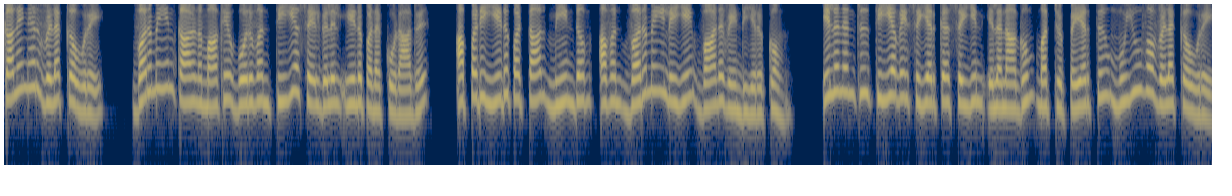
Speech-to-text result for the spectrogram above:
கலைஞர் விளக்க உரை. வறுமையின் காரணமாக ஒருவன் தீய செயல்களில் ஈடுபடக்கூடாது அப்படி ஈடுபட்டால் மீண்டும் அவன் வறுமையிலேயே வாட வேண்டியிருக்கும். இலனென்று தீயவை செயற்க செய்யின் இலனாகும் மற்ற பெயர்த்து முயூவ விளக்க உரை.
